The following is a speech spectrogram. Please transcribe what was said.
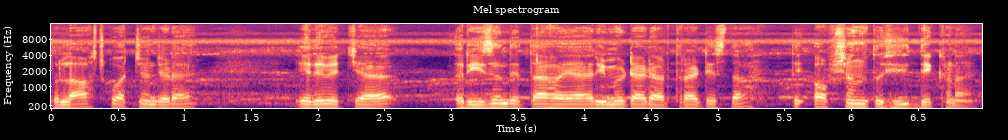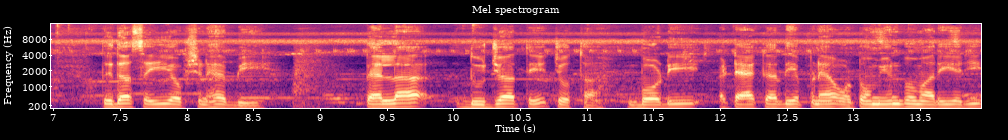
ਤਾਂ ਲਾਸਟ ਕੁਐਸਚਨ ਜਿਹੜਾ ਹੈ, ਇਹਦੇ ਵਿੱਚ ਹੈ ਰੀਜ਼ਨ ਦਿੱਤਾ ਹੋਇਆ ਹੈ ਰਿਮੋਟਾਇਡ ਆਰਥਰਾਈਟਿਸ ਦਾ ਤੇ ਆਪਸ਼ਨ ਤੁਸੀਂ ਦੇਖਣਾ ਹੈ। ਤੇ ਇਹਦਾ ਸਹੀ ਆਪਸ਼ਨ ਹੈ ਬੀ ਪਹਿਲਾ, ਦੂਜਾ ਤੇ ਚੌਥਾ। ਬਾਡੀ ਅਟੈਕ ਕਰਦੀ ਆਪਣੇ ਆਟੋਇਮਿਊਨ ਬਿਮਾਰੀ ਹੈ ਜੀ।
